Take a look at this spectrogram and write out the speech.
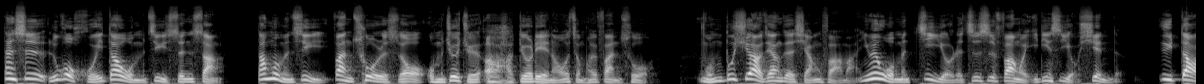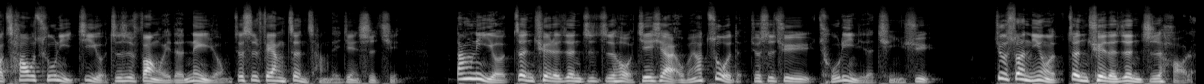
但是如果回到我们自己身上，当我们自己犯错的时候，我们就觉得啊，好丢脸哦！我怎么会犯错？我们不需要有这样的想法嘛，因为我们既有的知识范围一定是有限的。遇到超出你既有知识范围的内容，这是非常正常的一件事情。当你有正确的认知之后，接下来我们要做的就是去处理你的情绪。就算你有正确的认知好了，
